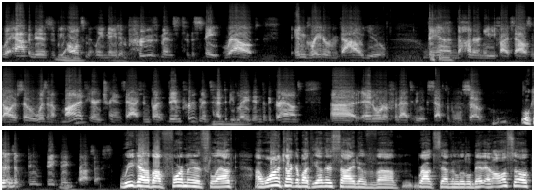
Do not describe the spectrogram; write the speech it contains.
what happened is we ultimately made improvements to the state route in greater value than the $185,000. So it wasn't a monetary transaction, but the improvements had to be laid into the ground uh, in order for that to be acceptable. So Okay. It's a big, big, big process. We got about four minutes left. I want to talk about the other side of uh, Route Seven a little bit, and also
